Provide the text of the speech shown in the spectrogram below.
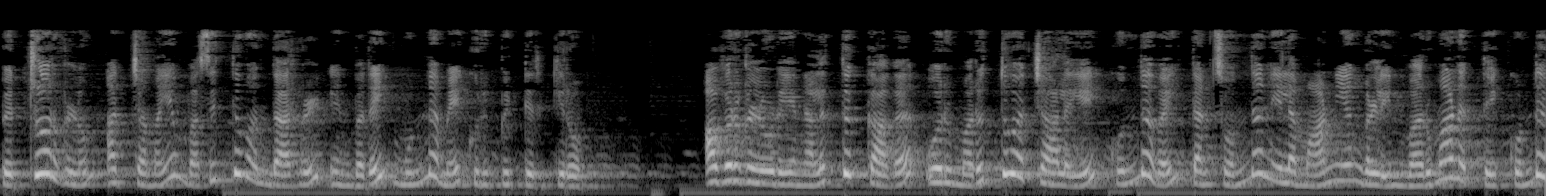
பெற்றோர்களும் அச்சமயம் வசித்து வந்தார்கள் என்பதை முன்னமே குறிப்பிட்டிருக்கிறோம். அவர்களுடைய நலத்துக்காக ஒரு மருத்துவ சாலையை குந்தவை தன் சொந்த நில மானியங்களின் வருமானத்தை கொண்டு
